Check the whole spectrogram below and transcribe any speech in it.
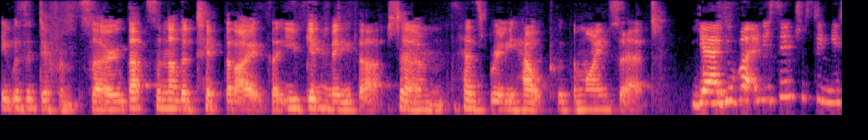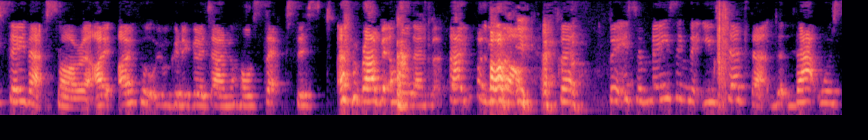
it was a difference. So that's another tip that I that you've given me that um, has really helped with the mindset. Yeah, you're right. And it's interesting you say that, Sarah. I, I thought we were going to go down a whole sexist rabbit hole then, but thankfully oh, not. Yeah. But but it's amazing that you said that, that that was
